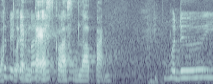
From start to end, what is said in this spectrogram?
Waktu Tapi kan MTS kelas tahu. 8. Di poho deui.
